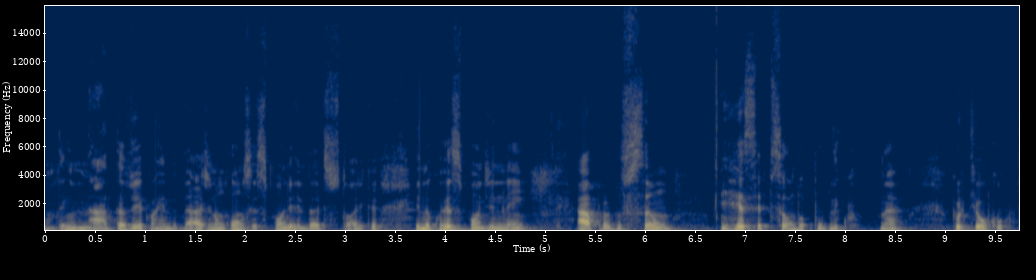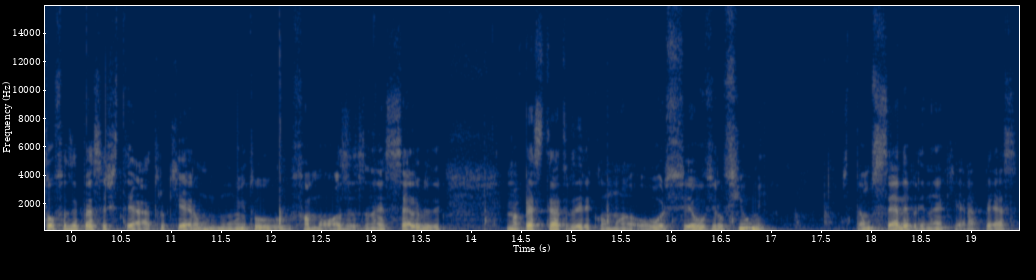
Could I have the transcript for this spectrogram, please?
Não tem nada a ver com a realidade, não corresponde à realidade histórica e não corresponde nem à produção e recepção do público, né? Porque o Cocteau fazia peças de teatro que eram muito famosas, né, célebres. Uma peça de teatro dele como o Orfeu virou filme, tão célebre, né, que era a peça.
